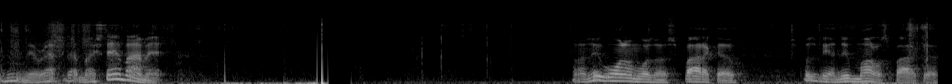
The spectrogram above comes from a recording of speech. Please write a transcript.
Mm, they're wrapped up. my standby minute. Well, I knew one of them was a Spyderco. Supposed to be a new model Spyderco.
